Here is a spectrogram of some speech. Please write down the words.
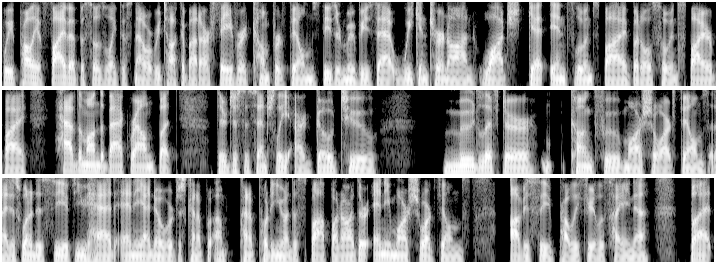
we probably have five episodes like this now where we talk about our favorite comfort films. These are movies that we can turn on, watch, get influenced by, but also inspired by. Have them on the background, but they're just essentially our go-to mood lifter kung fu martial art films and i just wanted to see if you had any. I know we're just kind of i'm kind of putting you on the spot but are there any martial art films? Obviously probably fearless hyena but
